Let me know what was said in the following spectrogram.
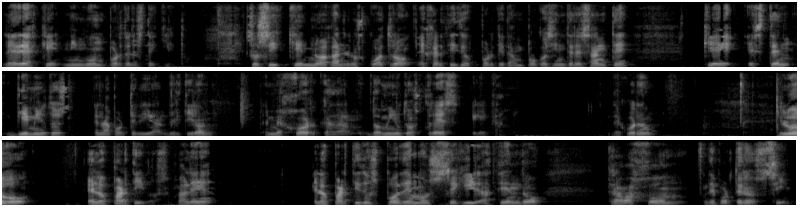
La idea es que ningún portero esté quieto. Eso sí, que no hagan los cuatro ejercicios porque tampoco es interesante que estén 10 minutos en la portería del tirón. Es mejor cada dos minutos tres y que cambie. ¿De acuerdo? Y luego, en los partidos, ¿vale? En los partidos podemos seguir haciendo trabajo de porteros, sí.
